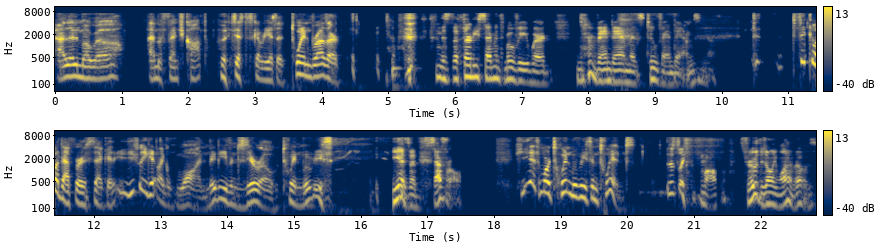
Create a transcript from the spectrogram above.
Alain Moreau. I'm a French cop who just discovered he has a twin brother. This is the 37th movie where Van Damme is two Van Dammes. Know. Think about that for a second. Usually you get like one, maybe even zero twin movies. He has a, several. he has more twin movies than twins. There's like, Well, it's true. There's only one of those.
